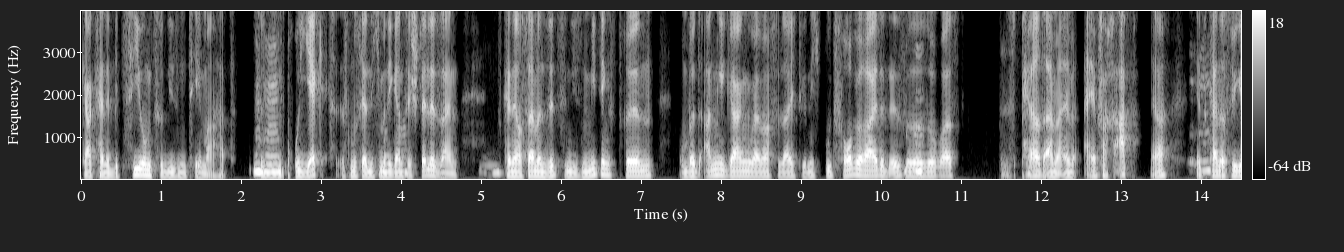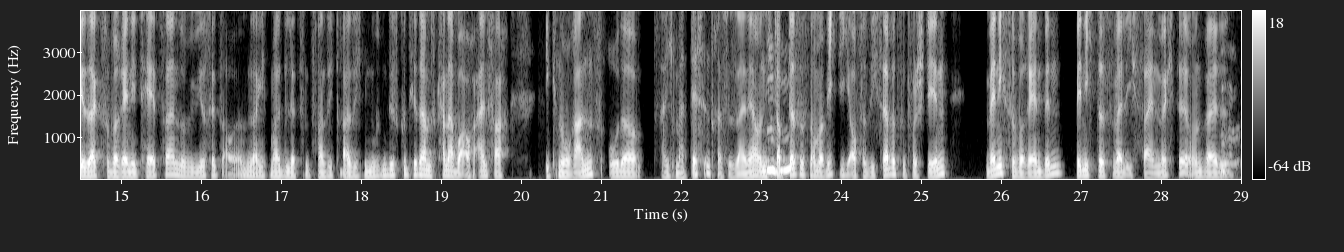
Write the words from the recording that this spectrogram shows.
gar keine Beziehung zu diesem Thema hat, zu Mhm. diesem Projekt. Es muss ja nicht immer die ganze Mhm. Stelle sein. Es kann ja auch sein, man sitzt in diesen Meetings drin und wird angegangen, weil man vielleicht nicht gut vorbereitet ist oder Mhm. sowas. Es perlt einem ein- einfach ab, ja. Jetzt Mhm. kann das, wie gesagt, Souveränität sein, so wie wir es jetzt auch, sage ich mal, die letzten 20, 30 Minuten diskutiert haben. Es kann aber auch einfach Ignoranz oder, sage ich mal, Desinteresse sein, ja. Und ich glaube, Mhm. das ist nochmal wichtig, auch für sich selber zu verstehen. Wenn ich souverän bin, bin ich das, weil ich sein möchte und weil Mhm.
